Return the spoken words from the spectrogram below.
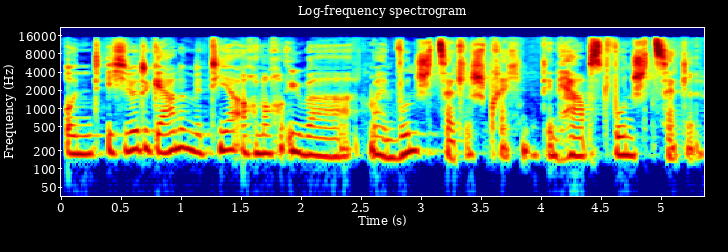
Und ich würde gerne mit dir auch noch über meinen Wunschzettel sprechen, den Herbstwunschzettel.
